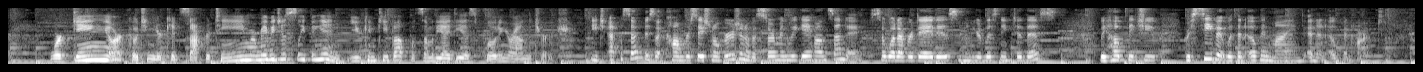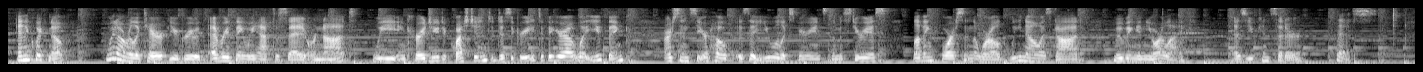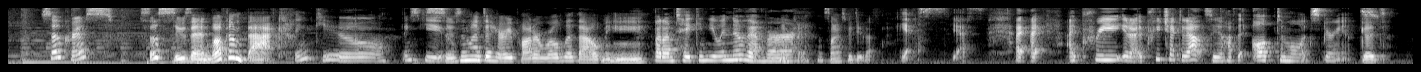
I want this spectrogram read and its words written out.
working or coaching your kid's soccer team or maybe just sleeping in, you can keep up with some of the ideas floating around the church. Each episode is a conversational version of a sermon we gave on Sunday. So, whatever day it is when you're listening to this, we hope that you receive it with an open mind and an open heart. And a quick note we don't really care if you agree with everything we have to say or not. We encourage you to question, to disagree, to figure out what you think. Our sincere hope is that you will experience the mysterious, loving force in the world we know as God moving in your life as you consider this. So, Chris, So, Susan, welcome back. thank you. Thank you. Susan went to Harry Potter World without me. But I'm taking you in November. Okay, as long as we do that. Yes, yes. I, I, I pre, you know, I pre-checked it out so you'll have the optimal experience. Good.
